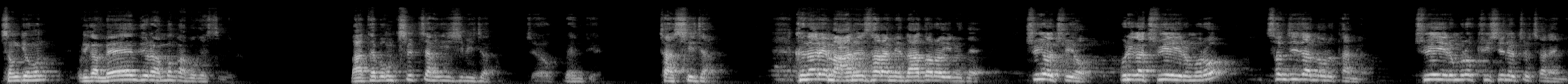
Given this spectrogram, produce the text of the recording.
성경은 우리가 맨 뒤로 한번 가보겠습니다. 마태복음 7장 22절 쭉 맨 뒤에. 자 시작. 그날에 많은 사람이 나더러 이르되 주여 주여 우리가 주의 이름으로 선지자 노릇하며 주의 이름으로 귀신을 쫓아내며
